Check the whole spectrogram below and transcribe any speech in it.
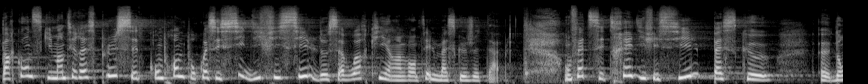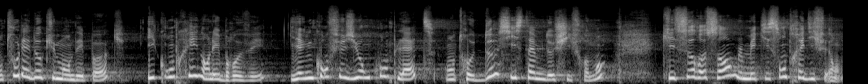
Par contre, ce qui m'intéresse plus, c'est de comprendre pourquoi c'est si difficile de savoir qui a inventé le masque jetable. En fait, c'est très difficile parce que euh, dans tous les documents d'époque, y compris dans les brevets, il y a une confusion complète entre deux systèmes de chiffrement qui se ressemblent mais qui sont très différents.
